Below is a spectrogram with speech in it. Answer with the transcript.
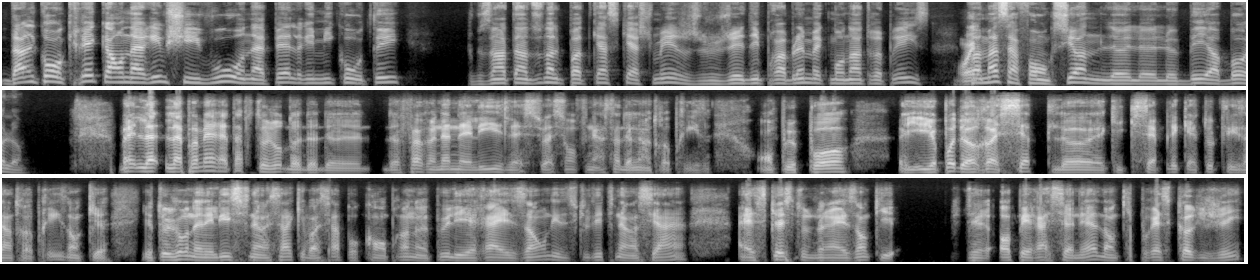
Dans le concret, quand on arrive chez vous, on appelle Rémi Côté. Je vous ai entendu dans le podcast Cachemire, j'ai des problèmes avec mon entreprise. Comment ça fonctionne, le, le, le B à bas? Là? Bien, la, première étape, c'est toujours de, faire une analyse de la situation financière de l'entreprise. On peut pas, il n'y a pas de recette là, qui, s'applique à toutes les entreprises. Donc, il y, a, toujours une analyse financière qui va se faire pour comprendre un peu les raisons des difficultés financières. Est-ce que c'est une raison qui est opérationnelle, donc qui pourrait se corriger?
